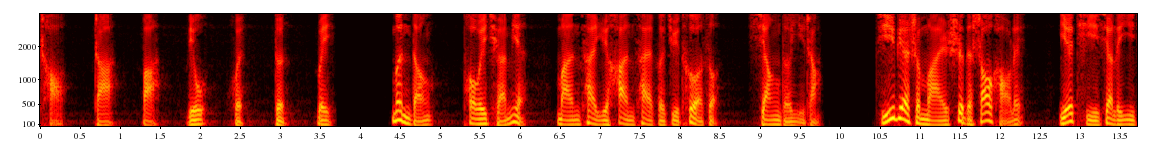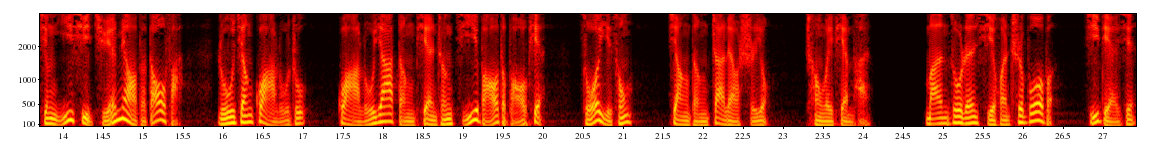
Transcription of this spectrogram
炒、炸、煸、溜、烩、炖、煨、焖等，颇为全面。满菜与汉菜各具特色，相得益彰。即便是满式的烧烤类，也体现了一京一细绝妙的刀法，如将挂炉猪、挂炉鸭等片成极薄的薄片，佐以葱、姜等蘸料食用，称为片盘。满族人喜欢吃饽饽及点心。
